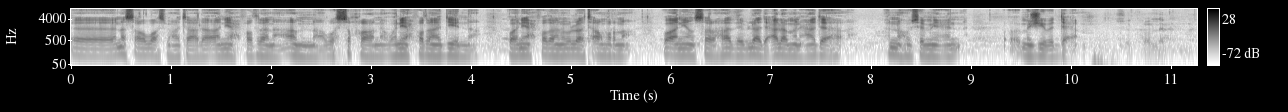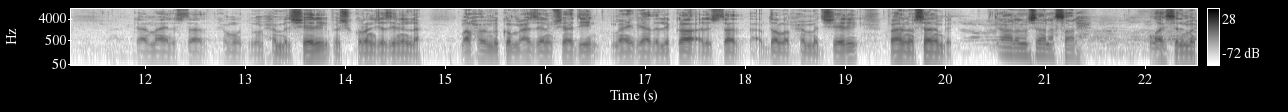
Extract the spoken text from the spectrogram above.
آه، نسأل الله سبحانه وتعالى أن يحفظ لنا أمننا واستقرارنا وأن يحفظ لنا ديننا وأن يحفظ لنا ولاة أمرنا وأن ينصر هذه البلاد على من عاداها. إنه سميع مجيب الدعاء شكرا لك. كان معي الأستاذ حمود بن محمد الشيري فشكرا جزيلا له. مرحبا بكم أعزائي المشاهدين. معي في هذا اللقاء الأستاذ عبد الله محمد الشيري فاهلا وسهلا بك. أهلا وسهلا صالح. الله يسلمك.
